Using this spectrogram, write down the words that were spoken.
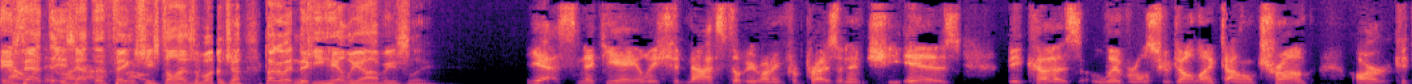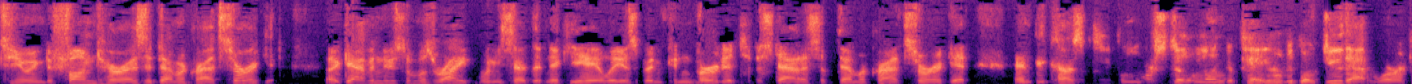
Is Not that is that the thing? She still has a bunch of, talk about Nikki Haley, obviously. Yes, Nikki Haley should not still be running for president. She is because liberals who don't like Donald Trump are continuing to fund her as a Democrat surrogate. Uh, Gavin Newsom was right when he said that Nikki Haley has been converted to the status of Democrat surrogate, and because people were still willing to pay her to go do that work,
